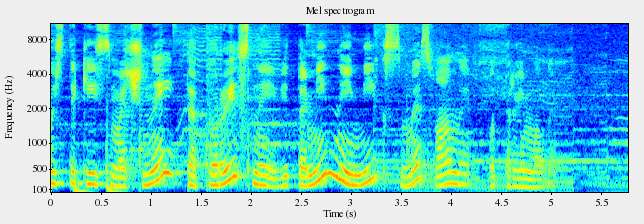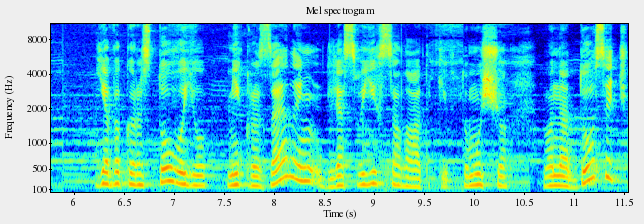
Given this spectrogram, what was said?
Ось такий смачний та корисний вітамінний мікс ми з вами отримали. Я використовую мікрозелень для своїх салатиків, тому що вона досить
